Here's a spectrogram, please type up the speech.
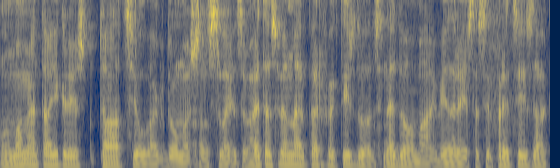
un momentā iegriezt tādu cilvēku domāšanas slēdzi. Vai tas vienmēr perfekti izdodas? Nedomāju. Vienreiz tas ir precīzāk,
